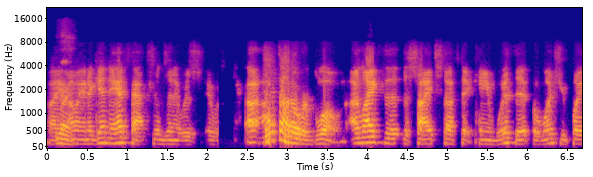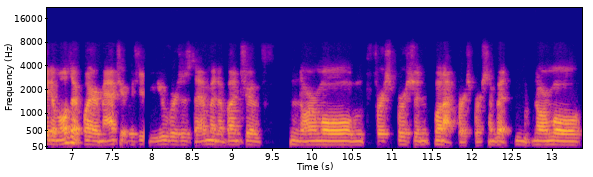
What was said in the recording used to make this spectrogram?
Right? right. I mean again they had factions and it was it was I, I thought overblown. I liked the the side stuff that came with it, but once you played a multiplayer match, it was just you versus them and a bunch of normal first person, well, not first person, but normal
